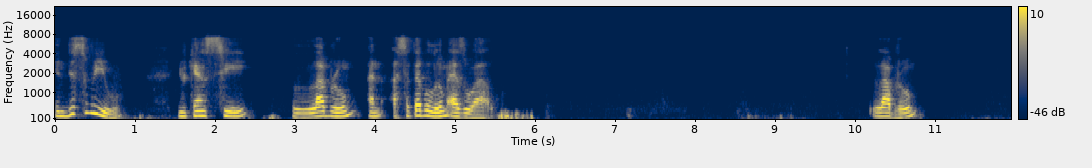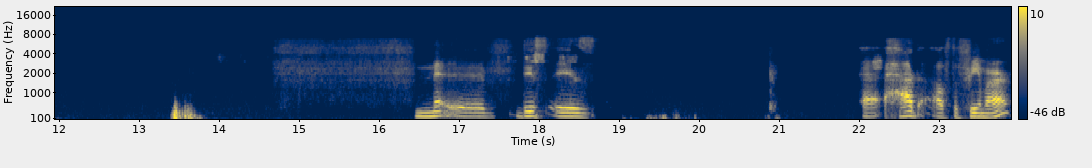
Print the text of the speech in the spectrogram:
In this view, you can see labrum, and acetabulum as well. Labrum. Uh, this is a head of the femur.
